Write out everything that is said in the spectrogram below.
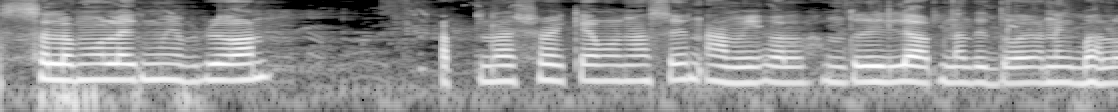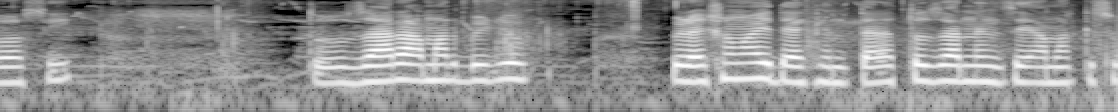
আসসালামু আলাইকুম এভরিওয়ান। আপনারা সবাই কেমন আছেন? আমি আলহামদুলিল্লাহ আপনাদের দয় অনেক ভালো আছি। তো যারা আমার ভিডিও প্রায় সময় দেখেন, তারা তো জানেন যে আমার কিছু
